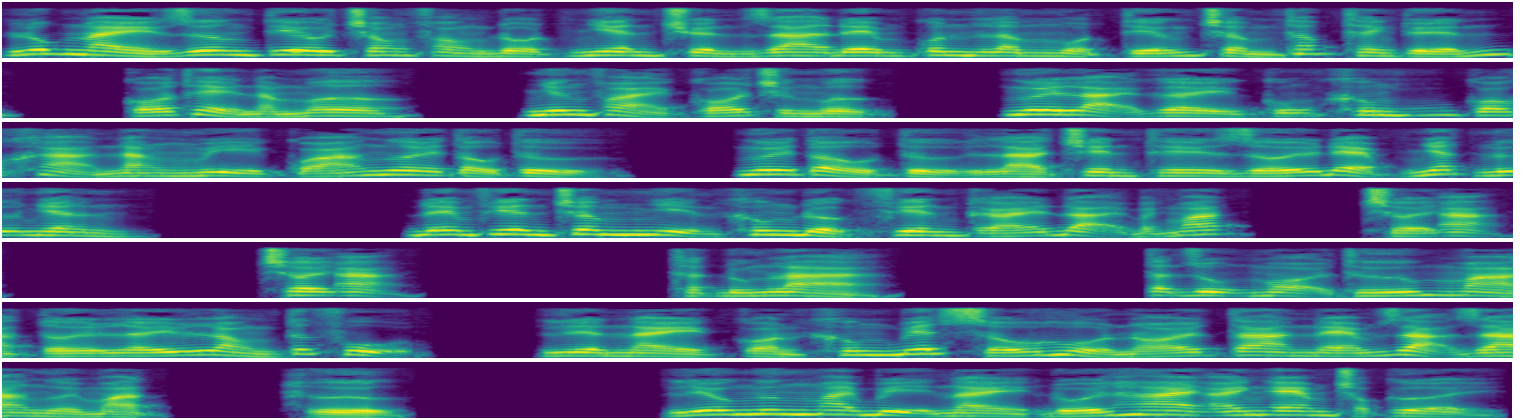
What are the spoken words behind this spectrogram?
Lúc này Dương Tiêu trong phòng đột nhiên truyền ra đêm quân lâm một tiếng trầm thấp thanh tuyến, có thể nằm mơ, nhưng phải có chừng mực, ngươi lại gầy cũng không có khả năng mị quá ngươi tẩu tử, ngươi tẩu tử là trên thế giới đẹp nhất nữ nhân. Đêm phiên châm nhịn không được phiên cái đại bạch mắt, trời ạ, trời ạ, thật đúng là, tận dụng mọi thứ mà tới lấy lòng tức phụ, liền này còn không biết xấu hổ nói ta ném dạ ra người mặt, hừ. Liêu ngưng mai bị này đối hai anh em chọc cười,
